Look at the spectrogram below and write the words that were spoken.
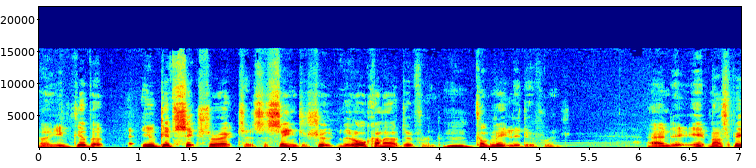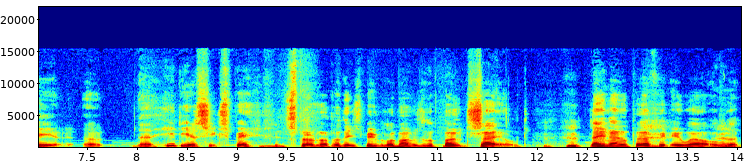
Uh, you give a, you give six directors a scene to shoot, and they all come out different, completely different. And it, it must be a, a hideous experience for a lot of these people. The moment the boat sailed, they know perfectly well that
